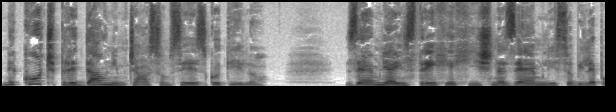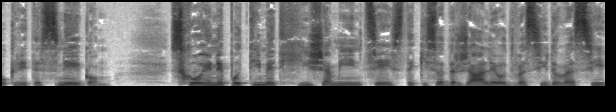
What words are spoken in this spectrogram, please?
Nekoč pred davnim časom se je zgodilo. Zemlja in strehe hiš na zemlji so bile pokrite snegom. Schojene poti med hišami in ceste, ki so držale od vasi do vasi,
